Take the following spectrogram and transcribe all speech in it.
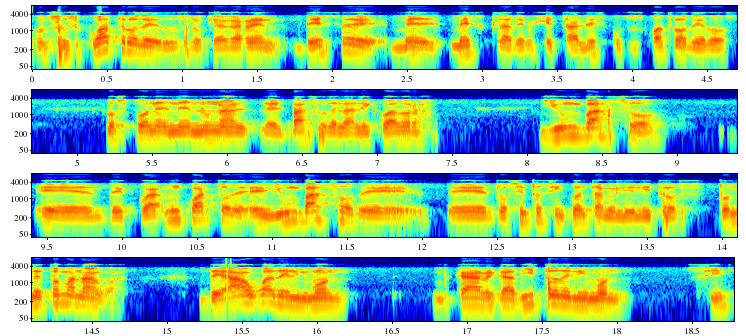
con sus cuatro dedos, lo que agarren de esa mezcla de vegetales, con sus cuatro dedos, los ponen en el vaso de la licuadora. Y un vaso eh, de un cuarto de, y un vaso de, de 250 mililitros, donde toman agua, de agua de limón, cargadito de limón, ¿sí?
